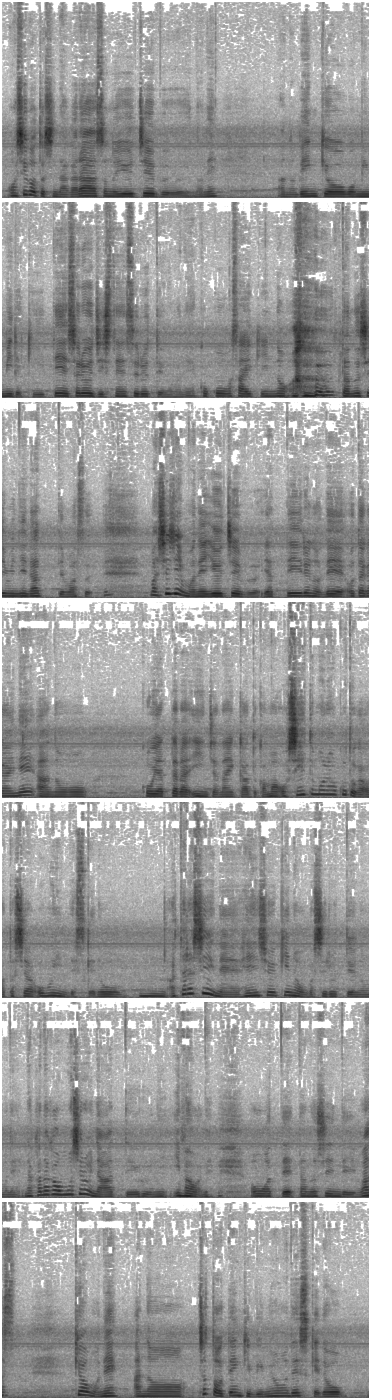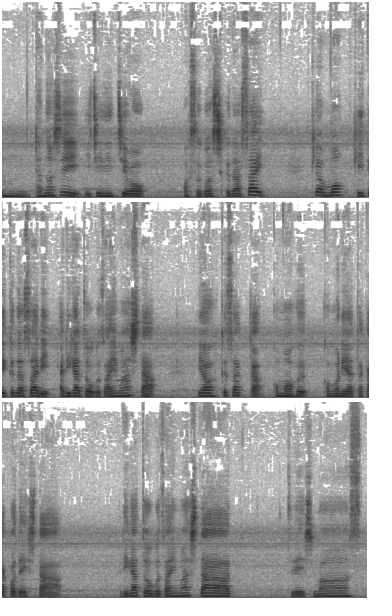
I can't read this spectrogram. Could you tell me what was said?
お仕事しながらその YouTube のねあの勉強を耳で聞いてそれを実践するっていうのがねここ最近の 楽しみになってます。まあ、主人もね YouTube やっているのでお互いねあのこうやったらいいんじゃないかとか、まあ、教えてもらうことが私は多いんですけど、うん、新しいね編集機能を知るっていうのもねなかなか面白いなっていうふうに今はね 思って楽しんでいます。今日もねあのちょっとお天気微妙ですけどうん、楽しい一日をお過ごしください。今日も聞いてくださりありがとうございました。洋服作家、コモフ、小森屋隆子でした。ありがとうございました。失礼します。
